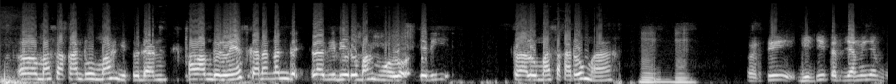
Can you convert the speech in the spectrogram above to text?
eh, masakan rumah gitu dan alhamdulillahnya sekarang kan lagi di rumah mulu. Jadi selalu masakan rumah. Hmm, hmm. Berarti Gigi terjaminnya Bu.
